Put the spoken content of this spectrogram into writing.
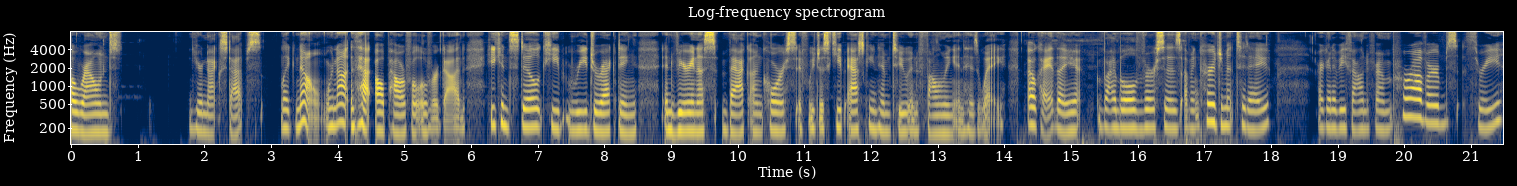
around your next steps. Like, no, we're not that all powerful over God. He can still keep redirecting and veering us back on course if we just keep asking Him to and following in His way. Okay, the Bible verses of encouragement today are going to be found from Proverbs 3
